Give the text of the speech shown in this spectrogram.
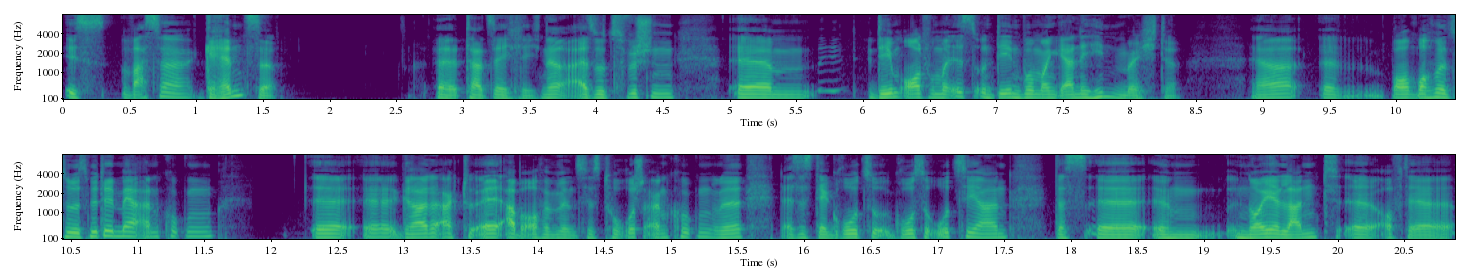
ist Wasser Grenze äh, tatsächlich, ne? Also zwischen ähm, dem Ort, wo man ist und dem, wo man gerne hin möchte. Ja, äh, brauchen wir uns nur das Mittelmeer angucken, äh, äh, gerade aktuell, aber auch wenn wir uns historisch angucken, ne, da ist es der große, große Ozean, das äh, ähm, neue Land äh, auf, der,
